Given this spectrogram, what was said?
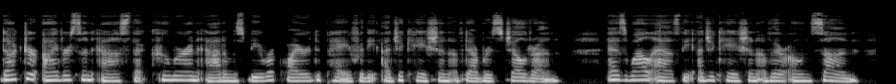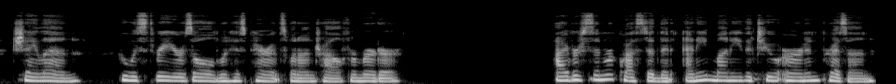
Dr. Iverson asked that Coomer and Adams be required to pay for the education of Deborah's children, as well as the education of their own son, Shaylin, who was three years old when his parents went on trial for murder. Iverson requested that any money the two earn in prison,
